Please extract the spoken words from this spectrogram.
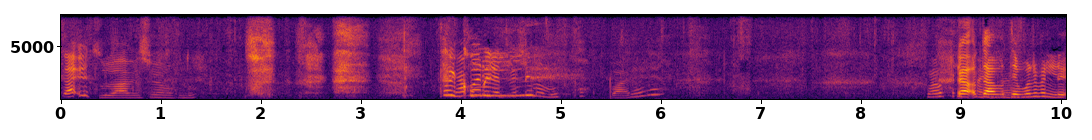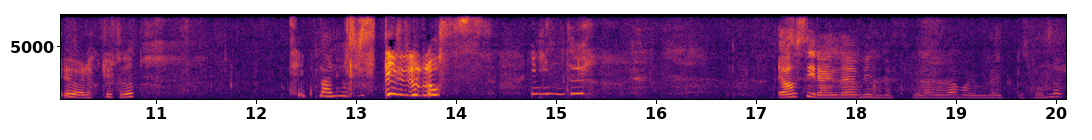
Det er ute du er hvis vi må på do. Jeg er bare redd hvis mamma og pappa er her. Ja, det, det var det veldig ødelagt ute. Tenk om det er noen som stirrer oss i vinduet. Ja, sier jeg inn det vinduet før. Det er bare mørkesmann der.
